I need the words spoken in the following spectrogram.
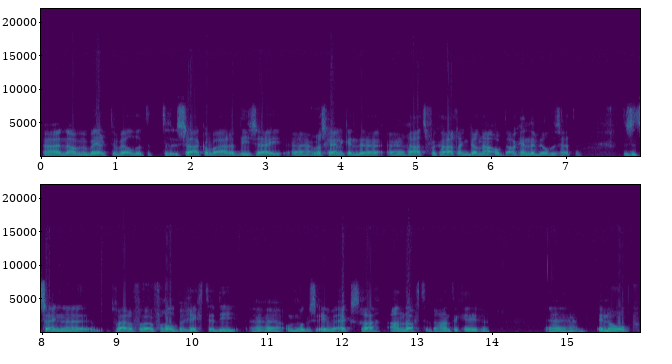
Uh, nou, we merkten wel dat het zaken waren die zij uh, waarschijnlijk in de uh, raadsvergadering daarna op de agenda wilden zetten. Dus het, zijn, het waren vooral berichten die, om nog eens even extra aandacht eraan te geven, in de hoop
